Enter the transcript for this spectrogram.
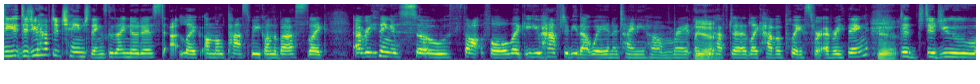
Do you did you have to change things? Because I noticed uh, like on the past week on the bus, like everything is so thoughtful. Like you have to be that way in a tiny home, right? Like you have to like have a place for everything. yeah, Did did you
